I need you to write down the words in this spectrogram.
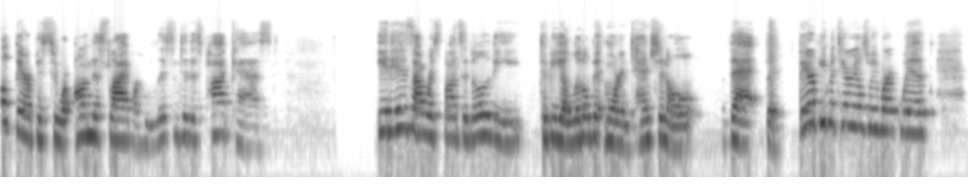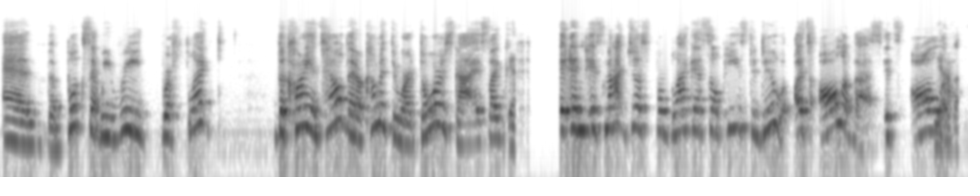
all therapists who are on this live or who listen to this podcast, it is our responsibility to be a little bit more intentional that the therapy materials we work with and the books that we read reflect the clientele that are coming through our doors, guys. Like, yeah. and it's not just for Black SLPs to do. It's all of us. It's all yeah. of us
